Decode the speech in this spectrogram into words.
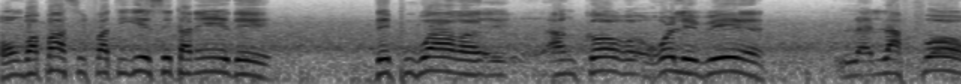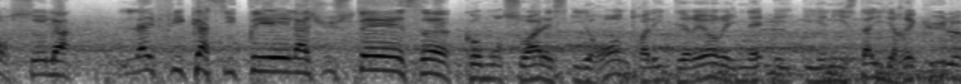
On va pas se fatiguer cette année de, de pouvoir euh, encore relever la, la force, la, l'efficacité, la justesse. Comme Suarez, il rentre à l'intérieur et, et Iniesta, il recule.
